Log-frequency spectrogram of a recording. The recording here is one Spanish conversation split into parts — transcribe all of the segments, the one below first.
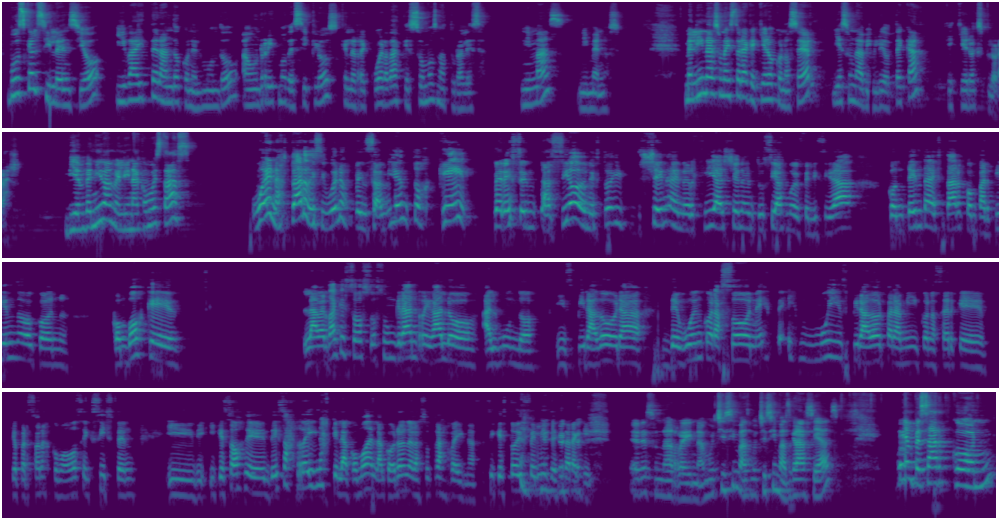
busca el silencio y va iterando con el mundo a un ritmo de ciclos que le recuerda que somos naturaleza, ni más ni menos. Melina es una historia que quiero conocer y es una biblioteca que quiero explorar. Bienvenida, Melina, ¿cómo estás? Buenas tardes y buenos pensamientos. Qué presentación. Estoy llena de energía, llena de entusiasmo, de felicidad, contenta de estar compartiendo con, con vos que la verdad que sos, sos un gran regalo al mundo inspiradora, de buen corazón. Es, es muy inspirador para mí conocer que, que personas como vos existen y, y que sos de, de, esas reinas que le acomodan la corona a las otras reinas. Así que estoy feliz de estar aquí. Eres una reina. Muchísimas, muchísimas gracias. Voy a empezar con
